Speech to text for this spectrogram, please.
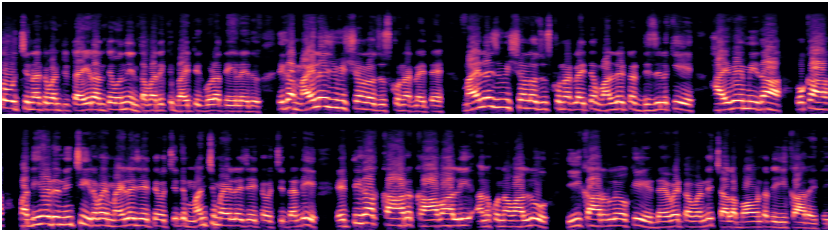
తో వచ్చినటువంటి టైర్ అంతే ఉంది. ఇంతవరకు బయటికి కూడా తీయలేదు. ఇక మైలేజ్ విషయంలో చూసుకున్నట్లయితే మైలేజ్ విషయంలో చూసుకున్నట్లయితే వన్ లీటర్ డీజిల్కి హైవే మీద ఒక పదిహేడు నుంచి ఇరవై మైలేజ్ అయితే వచ్చింది. మంచి మైలేజ్ అయితే వచ్చిందండి. ఎట్టిగా కారు కావాలి అనుకున్న వాళ్ళు ఈ కారులోకి డైవర్ట్ అవ్వండి. చాలా బాగుంటది ఈ కార్ అయితే.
